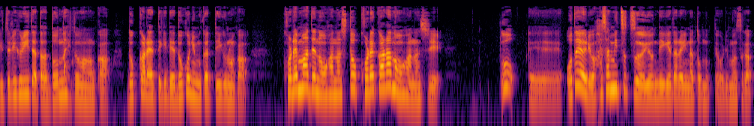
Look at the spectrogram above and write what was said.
ゆとりフリーターとはどんな人なのか、どっからやってきてどこに向かっていくのか、これまでのお話とこれからのお話を、えー、お便りを挟みつつ読んでいけたらいいなと思っておりますが、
